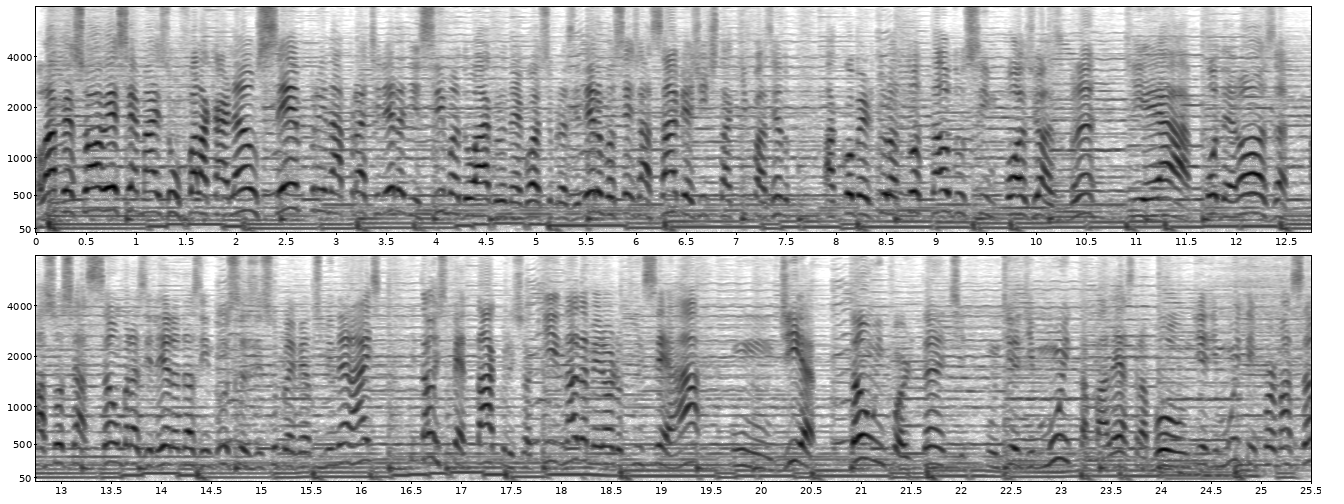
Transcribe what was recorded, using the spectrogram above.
Olá pessoal, esse é mais um Fala Carlão, sempre na prateleira de cima do agronegócio brasileiro. Você já sabe, a gente está aqui fazendo a cobertura total do Simpósio Asbran, que é a poderosa Associação Brasileira das Indústrias de Suplementos Minerais. Então, um espetáculo isso aqui, nada melhor do que encerrar um dia tão importante, um dia de muita palestra boa, um dia de muita informação,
